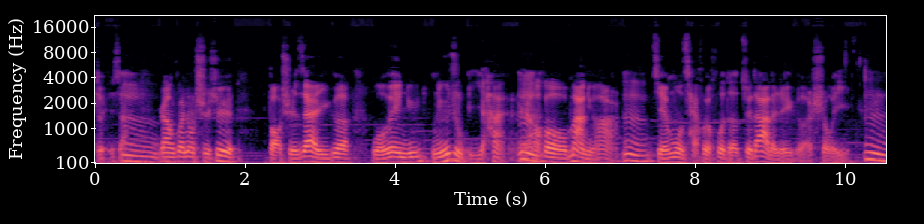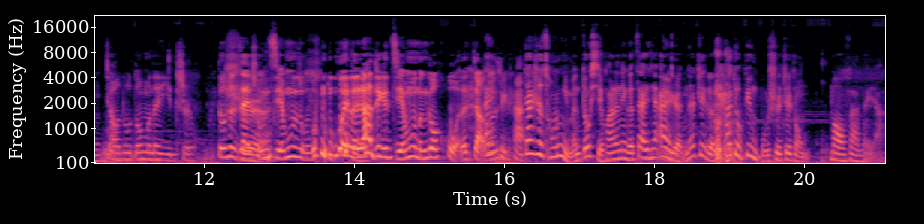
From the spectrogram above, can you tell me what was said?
就怼一下，嗯。让观众持续保持在一个我为女女主遗憾，嗯然后骂女二，嗯节目才会获得最大的这个收益。嗯角度多么的一致，都是在从节目组 为了让这个节目能够火的角度去看。但是从你们都喜欢的那个《再见爱人》的这个，它就并不是这种冒犯的呀。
